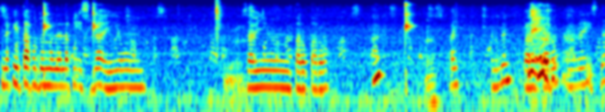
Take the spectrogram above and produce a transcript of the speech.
Nakita ko doon malalaking isda eh, yung Yun. sabi niyo yung paro-paro. Ah, Ay, ano ba yun? Paro-paro? ano ba yung isda?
